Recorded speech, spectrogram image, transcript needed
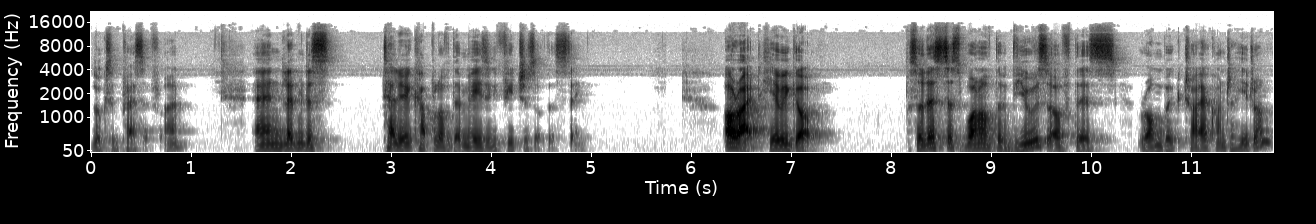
Looks impressive, right? And let me just tell you a couple of the amazing features of this thing. All right, here we go. So this is one of the views of this rhombic triacontahedron.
